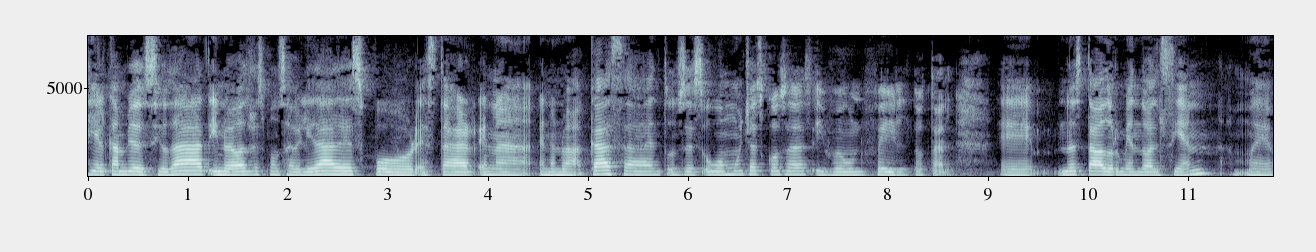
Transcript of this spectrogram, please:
y el cambio de ciudad y nuevas responsabilidades por estar en la, en la nueva casa. Entonces hubo muchas cosas y fue un fail total. Eh, no estaba durmiendo al 100, eh,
